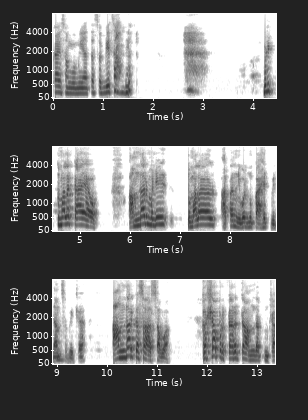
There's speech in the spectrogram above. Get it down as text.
काय सांगू मी? आता सगळेच आमदार. म्हणजे तुम्हाला काय आमदार म्हणजे तुम्हाला आता निवडणुका आहेत विधानसभेच्या. आमदार कसा असावा? कशा प्रकारचा आमदार तुमच्या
